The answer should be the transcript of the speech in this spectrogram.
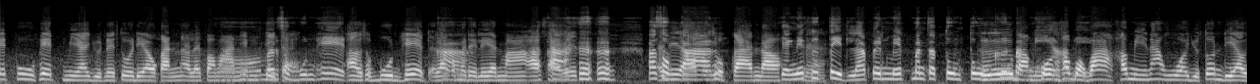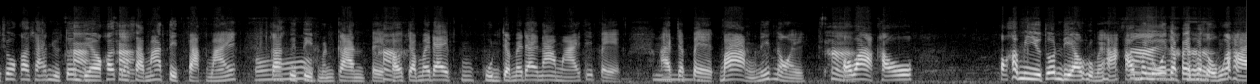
เพศผู้เพศเมียอยู่ในตัวเดียวกันอะไรประมาณที่มันอ๋อติมัดนสมบูรณ์เพศอ่าสมบูรณ์เพศแล้วก็ค่ะไม่ได้เรียนมาอาศัยประสบการอันณ์นี้เอประสบการณ์เราอย่างนี้คือเติดแล้วเป็นเม็ดมันจะตูมตูมคืขึ้นอแบบบางนี้คนหรเขาบอกพี่ว่าเขามีหน้าวัวอยู่ต้นเดียวโชคเก้าชั้นอยู่ต้นค่ะเดียวเขาจะค่ะสามารถติดฝักไหมอ๋อก็คือติดเหมือนกัน แต่ค่ะเขาจะไม่ได้คุณจะไม่ได้หน้าไม้ที่แปลกอืมอาจจะแปลกบ้างนิดหน่อยค่ะเพราะว่าเขา เพราะเขามีอยู่ต้นเดียวถูกไหมคะเขาไม่รู้ว่าจะไปผสมกับใคร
